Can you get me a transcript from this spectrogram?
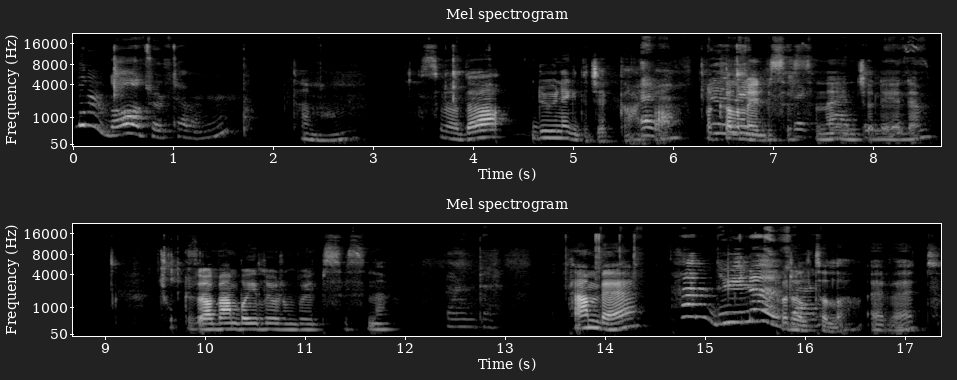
Bunu da oturtalım. Tamam. Sırada düğüne gidecek galiba. Evet, Bakalım düğüne elbisesine gidecek inceleyelim. Çok güzel. Ben bayılıyorum bu elbisesine. Ben de. Pembe, Hem düğüne özel. pırıltılı. Evet.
